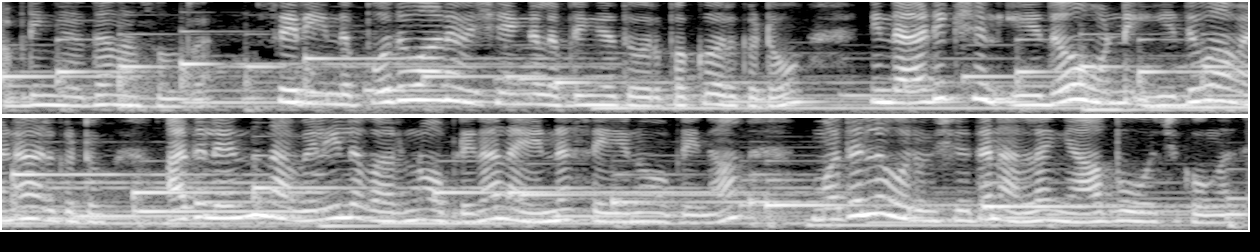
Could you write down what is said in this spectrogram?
அப்படிங்கிறத நான் சொல்கிறேன் சரி இந்த பொதுவான விஷயங்கள் அப்படிங்கிறது ஒரு பக்கம் இருக்கட்டும். இந்த அடிக்ஷன் ஏதோ ஒன்று எதுவாக வேணா இருக்கட்டும். அதுலேருந்து நான் வெளியில் வரணும் அப்படின்னா நான் என்ன செய்யணும் அப்படின்னா முதல்ல ஒரு விஷயத்த நல்லா ஞாபகம் வச்சுக்கோங்க.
